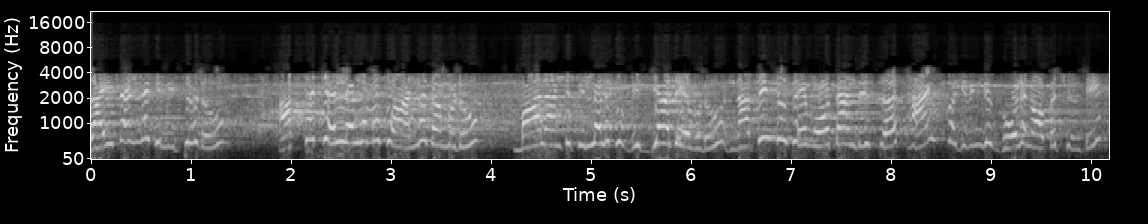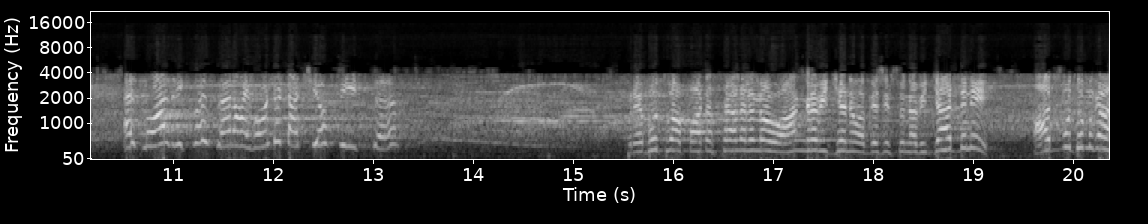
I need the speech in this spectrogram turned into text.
రైతన్నకి మిత్రుడు అక్క చెల్లెళ్ళకు అన్నదమ్ముడు మాలాంటి పిల్లలకు విద్యాదేవుడు. Nothing to say more than this sir thanks for giving this golden opportunity a small request sir I want to touch your feet sir ప్రభుత్వ పాఠశాలలలో ఆంగ్ల విద్యను అభ్యసిస్తున్న విద్యార్థిని అద్భుతంగా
